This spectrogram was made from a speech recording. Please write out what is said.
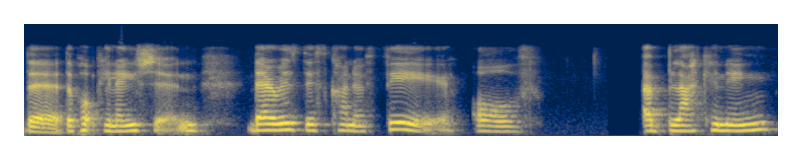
the the population there is this kind of fear of a blackening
